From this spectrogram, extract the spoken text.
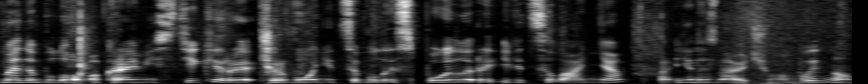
в мене було окремі стікери. Червоні це були спойлери і відсилання. Я не знаю, чи вам видно.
